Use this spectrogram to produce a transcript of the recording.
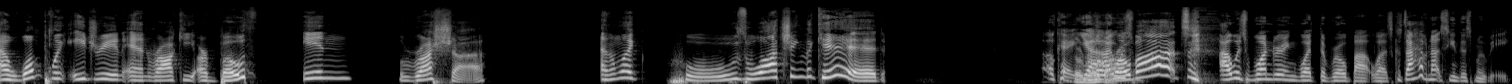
at one point Adrian and Rocky are both in Russia and I'm like who's watching the kid Okay, The yeah, the I was robot I was wondering what the robot was because I have not seen this movie.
